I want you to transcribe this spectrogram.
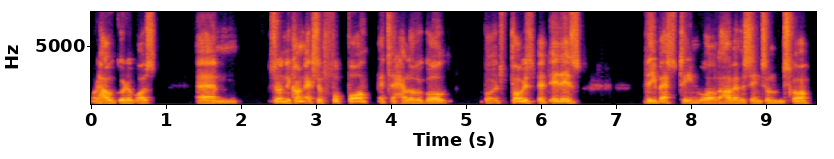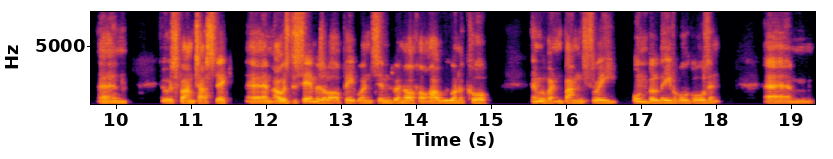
or how good it was. Um, so in the context of football, it's a hell of a goal, but it's probably it, it is the best team goal I've ever seen someone score. Um, it was fantastic. Um, I was the same as a lot of people when Simms went off, or how we want to cope. Then we went and banged three unbelievable goals in. Um,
